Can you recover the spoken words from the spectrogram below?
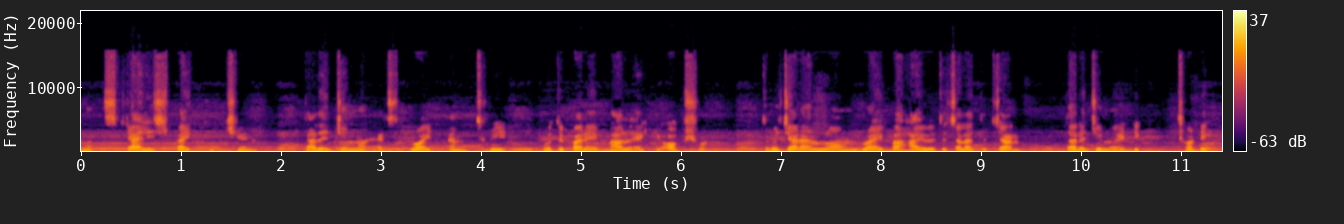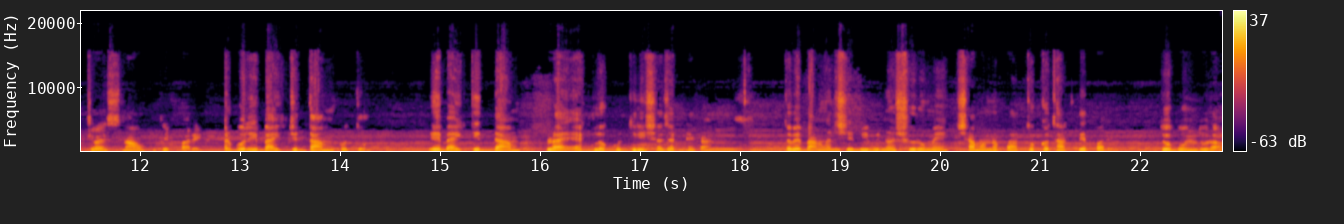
এবং স্টাইলিশ বাইক খুঁজছেন তাদের জন্য এক্সপ্লয়েড এম থ্রি হতে পারে ভালো একটি অপশন তবে যারা লং ড্রাইভ বা হাইওয়েতে চালাতে চান, তাদের জন্য এটি সঠিক চয়েস নাও হতে পারে। আর বলি বাইকটির দাম কত? এই বাইকটির দাম প্রায় এক লক্ষ তিরিশ হাজার টাকা। তবে বাংলাদেশের বিভিন্ন শোরুমে সামান্য পার্থক্য থাকতে পারে। তো বন্ধুরা,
